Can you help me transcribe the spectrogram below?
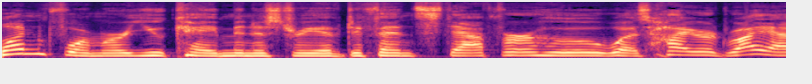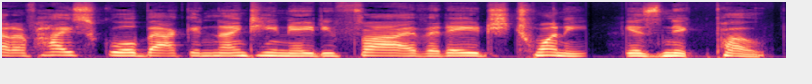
One former UK Ministry of Defense staffer who was hired right out of high school back in 1985 at age 20 is Nick Pope.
